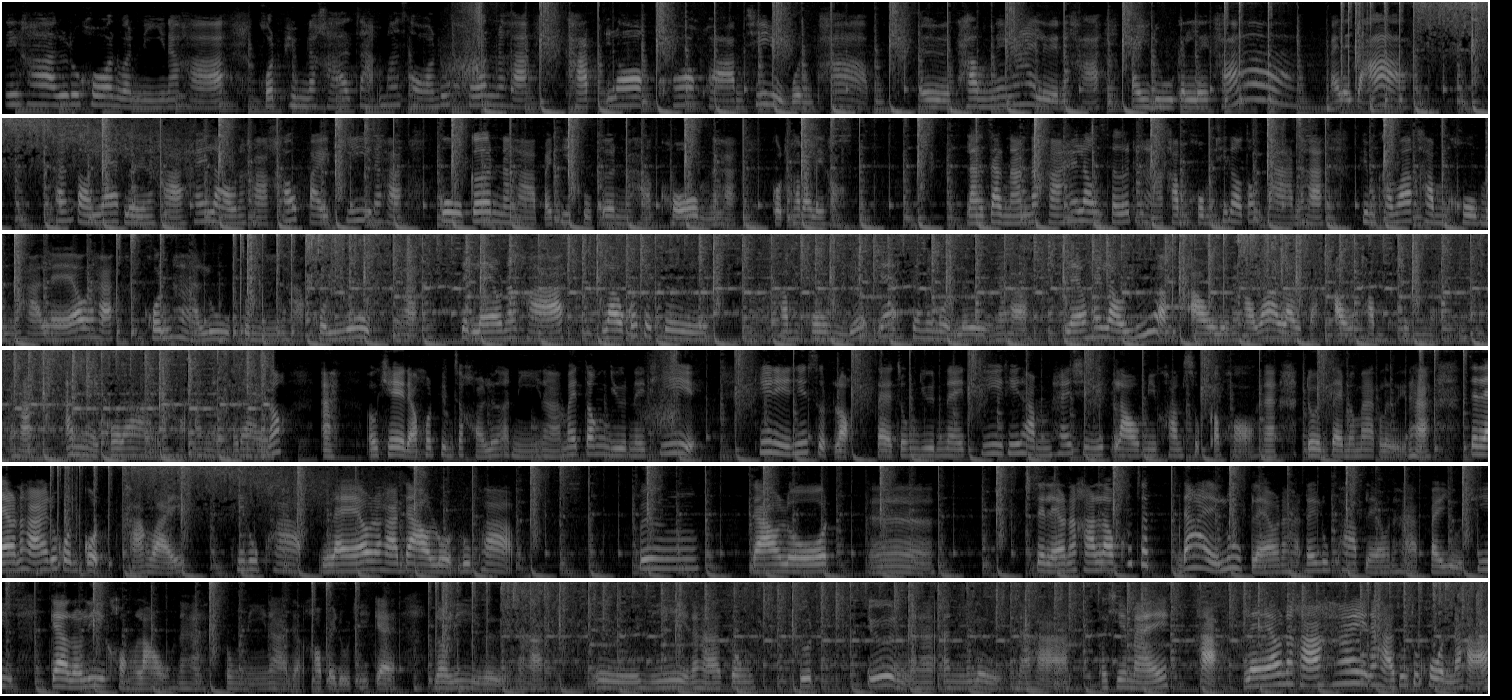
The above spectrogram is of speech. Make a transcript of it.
สวัสดีค่ะทุกทุกๆคนวันนี้นะคะโค้ดพิมพ์นะคะจะมาสอนทุกคนนะคะ คัดลอกข้อความที่อยู่บนภาพเออทำง่ายๆเลยนะคะ ไปดูกันเลยค่ะ ไปเลยจ้า ขั้นตอนแรกเลยนะคะ ให้เรานะคะเข้าไปที่นะคะ Google นะคะ ไปที่ Google นะคะ Chrome นะคะ กดเข้าไปเลยค่ะ หลังจากนั้นนะคะให้เราเซิร์ชหาคำคมที่เราต้องการนะคะ พิมพ์คำว่าคำคมนะคะแล้วนะคะ ค้นหารูปตรงนี้นะคะ ค้นรูปนะคะ เสร็จแล้วนะคะ เราก็จะเจอคำคมเยอะแยะเต็มไปหมดเลยนะคะ แล้วให้เราเลือกเอาเลยนะคะ ว่าเราจะเอาคำคมไหนนะคะ อันไหนก็ได้นะคะ อันไหนก็ได้เนาะอะโอเค เดี๋ยวโค้ดพิมพ์จะขอเลือกอันนี้นะ ไม่ต้องยืนในที่ ที่ดีที่สุดหรอก แต่จงยืนในที่ที่ทำให้ชีวิตเรามีความสุขก็พอนะโดนใจมากๆเลยนะคะ เสร็จแล้วนะคะให้ทุกคนกดค้างไว้ที่รูปภาพแล้วนะคะ ดาวน์โหลดรูปภาพปึ้งดาวน์โหลดอ่าเสร็จแล้วนะคะเราก็จะได้รูปแล้วนะคะได้รูปภาพแล้วนะคะ ไปอยู่ที่แกลเลอรี่ของเรานะคะตรงนี้นะคะเดี๋ยวเข้าไปดูที่แกลเลอรี่เลยนะคะเออนี่นะคะ ตรง จุดยื่นนะคะอันนี้เลยนะคะโอเคไหมค่ะ แล้วนะคะให้นะคะทุกๆคนนะคะ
